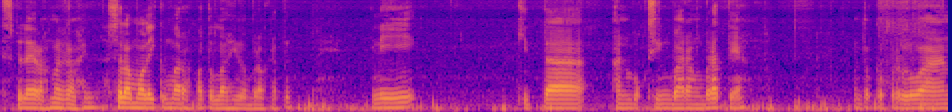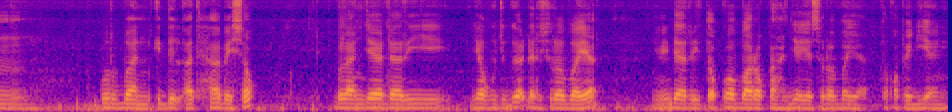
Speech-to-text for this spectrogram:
Bismillahirrahmanirrahim. Assalamualaikum warahmatullahi wabarakatuh. Ini kita unboxing barang berat ya. Untuk keperluan kurban Idul Adha besok. Belanja dari jauh juga dari Surabaya. Ini dari toko Barokah Jaya Surabaya Tokopedia ini.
